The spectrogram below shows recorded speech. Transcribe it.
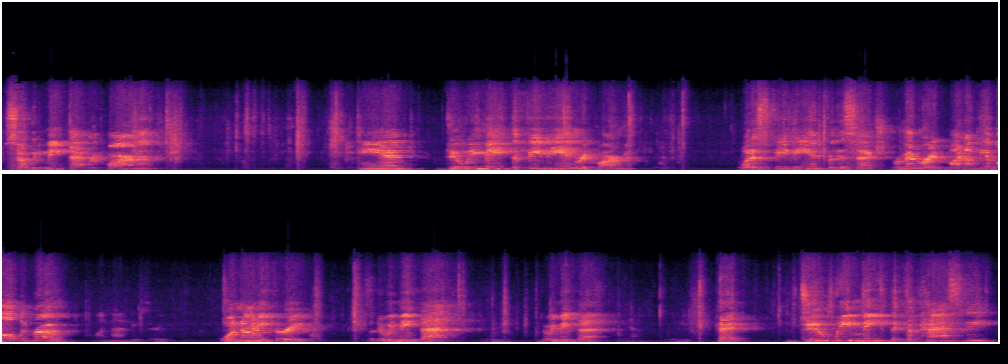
so we meet that requirement. And do we meet the phi VN requirement? What is phi VN for this section? Remember, it might not be a bolded row. One ninety-three. 193. So do we meet that? Do we meet that? Yeah. Okay. Do we meet the capacity?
